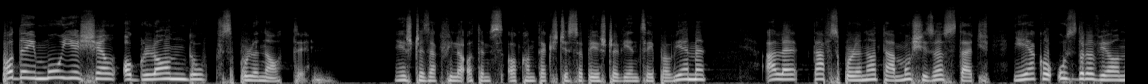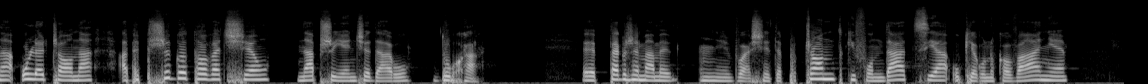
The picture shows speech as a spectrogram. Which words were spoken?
podejmuje się oglądu wspólnoty. Jeszcze za chwilę o tym, o kontekście sobie jeszcze więcej powiemy, ale ta wspólnota musi zostać niejako uzdrowiona, uleczona, aby przygotować się na przyjęcie daru ducha. E, także mamy mm, właśnie te początki, fundacja, ukierunkowanie,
